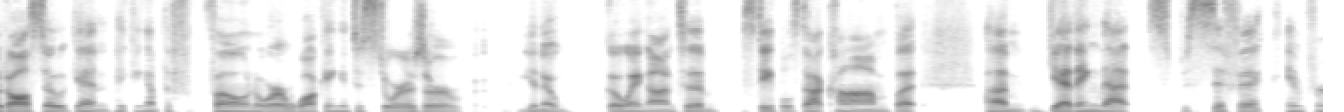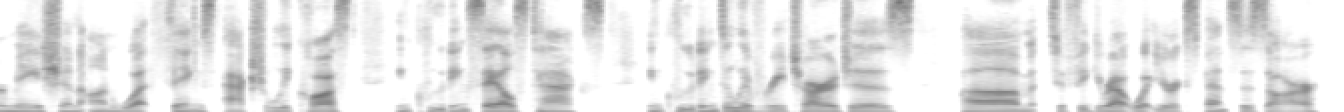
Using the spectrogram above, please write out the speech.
but also again picking up the phone or walking into stores or you know going on to staples.com but um, getting that specific information on what things actually cost, including sales tax, including delivery charges, um, to figure out what your expenses are,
